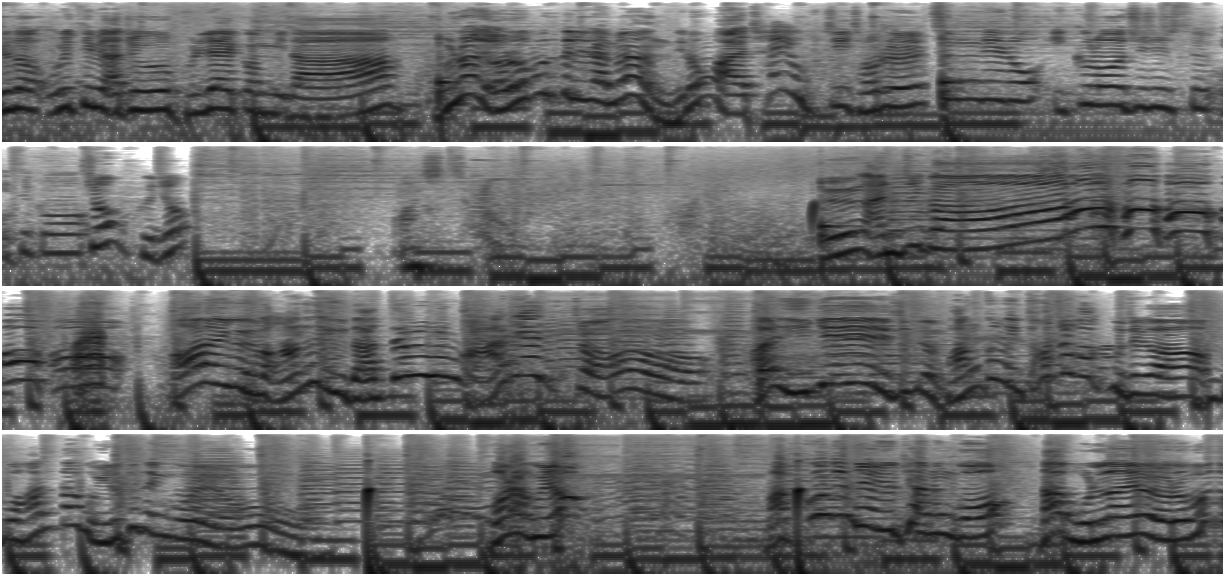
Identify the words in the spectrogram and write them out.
그래서 우리 팀이 아주 불리할 겁니다 물론 여러분들이라면 이런 거 아예 차이 없지 저를 승리로 이끌어 주실 수 있을 거죠? 그죠? 아 진짜 응 안 죽어 아 이거 나는 이거 나 때문에 그런 거 아니야 진짜 아니 이게 지금 방송이 터져갖고 제가 이거 한다고 이렇게 된 거예요 뭐라고요? 맞거든요 이렇게 하는 거 나 몰라요 여러분?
